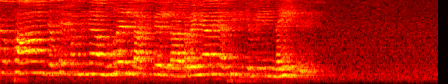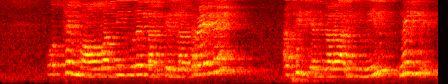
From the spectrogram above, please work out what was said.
ਕਿਸਾਨ ਜਥੇਬੰਦੀਆਂ ਮੂਹਰੇ ਲੱਗ ਕੇ ਲੜ ਰਹੀਆਂ ਨੇ, ਅਸੀਂ ਜ਼ਮੀਨ ਨਹੀਂ ਦੇ ਉੱਥੇ ਮਾਓਵਾਦੀ ਮੂਹਰੇ ਲੱਗ ਕੇ ਲੜ ਰਹੇ ਨੇ, ਅਸੀਂ ਜੰਗਲ ਵਾਲੀ ਜ਼ਮੀਨ ਨਹੀਂ ਦੇਣੀ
